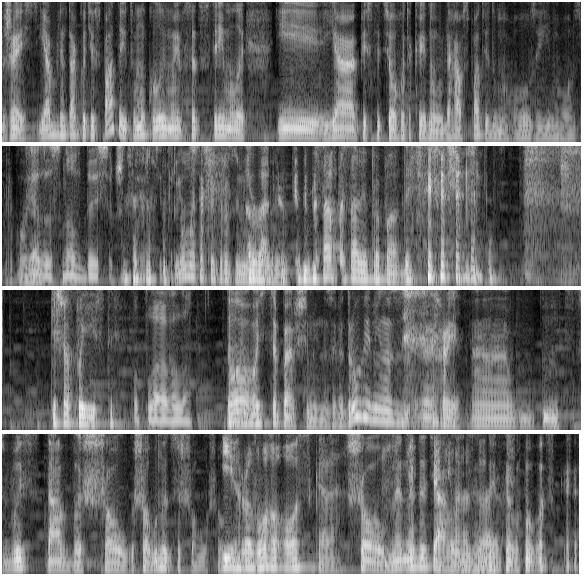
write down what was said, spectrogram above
жесть. Я, блін, так хотів спати, і тому, коли ми все це стрімили, і я після цього такий, ну, лягав спати і думав, о, за Game Awards, прикольно. Я заснув десь о 4.30. Ну, ми так і Ну, зрозуміли, ти, блін. ти писав, писав і пропав десь. Пішов поїсти. Поплавало. То Ага. ось це перший мінус. гри. Другий мінус е, гри. Е, вистави шоу. Шоу, ну це шоу. шоу Ігрового Оскара. Шоу, не, не Як- дотягує як його називають? до Оскара.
